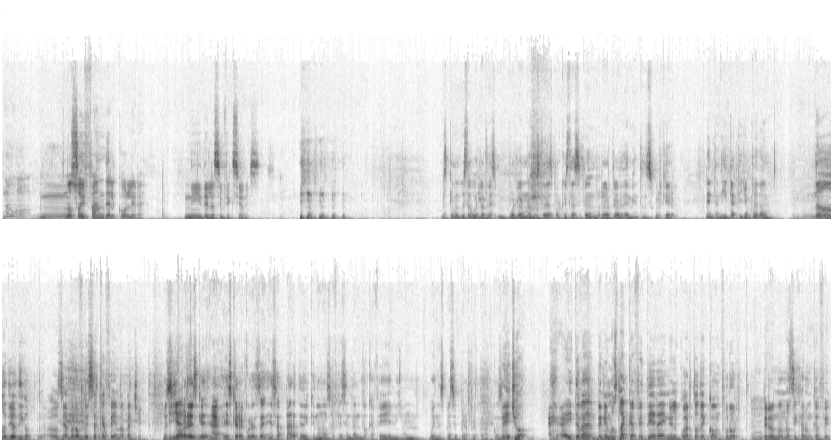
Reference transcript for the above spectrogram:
No. Mm, No soy fan del cólera, ni de las infecciones. Es que me gusta burlarles, burlarme de ustedes porque ustedes se pueden burlar peor de mí. Entonces cualquier ventanita que yo pueda... No, yo digo, o sea, para ofrecer café, Mapache. Pues sí, ya pero es que, ah, es que recuerdas esa parte de que no nos ofrecen tanto café ni un buen espacio para preparar cosas. De hecho, ahí te va. Tenemos la cafetera en el cuarto de Confuror, Ujú. pero no nos dejaron café.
